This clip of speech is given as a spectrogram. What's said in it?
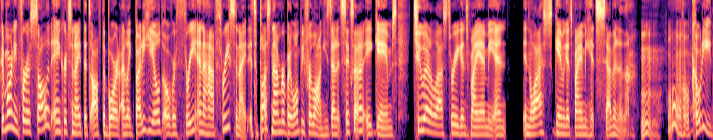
Good morning. For a solid anchor tonight that's off the board, I like Buddy Hield over three and a half threes tonight. It's a plus number, but it won't be for long. He's done it six out of eight games, two out of the last three against Miami, and in the last game against Miami, hit seven of them. Mm. Oh, Cody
